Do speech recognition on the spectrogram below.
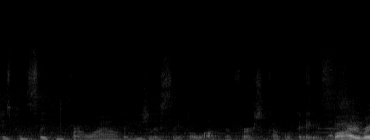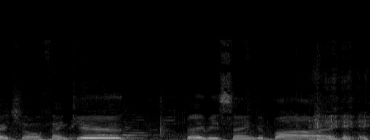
She's been sleeping for a while. They usually sleep a lot the first couple days. Bye, Rachel. Thank you. Baby's saying goodbye.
